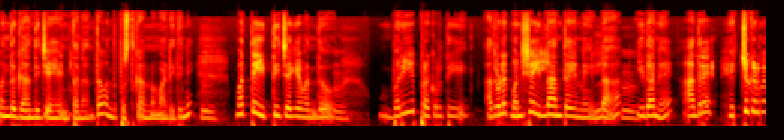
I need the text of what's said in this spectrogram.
ಒಂದು ಗಾಂಧೀಜಿ ಹೆಣ್ತನ ಅಂತ ಒಂದು ಪುಸ್ತಕವನ್ನು ಮಾಡಿದ್ದೀನಿ. ಮತ್ತೆ ಇತ್ತೀಚೆಗೆ ಒಂದು ಬರೀ ಪ್ರಕೃತಿ ಅದ್ರೊಳಗೆ ಮನುಷ್ಯ ಇಲ್ಲ ಅಂತ ಏನು ಇಲ್ಲ ಇದಾನೆ. ಆದ್ರೆ ಹೆಚ್ಚು ಕಡಿಮೆ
